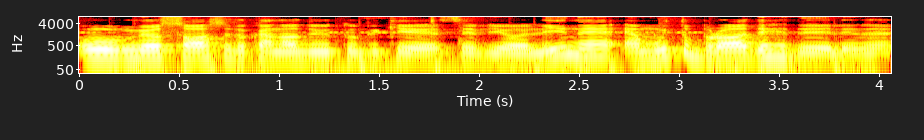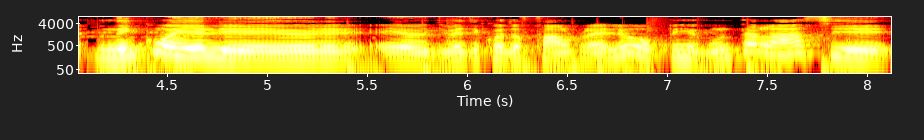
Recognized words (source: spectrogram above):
o meu sócio do canal do YouTube que você viu ali, né, é muito brother dele, né? Nem com ele, eu, eu- de vez em quando eu falo pra ele, ô, pergunta lá se,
